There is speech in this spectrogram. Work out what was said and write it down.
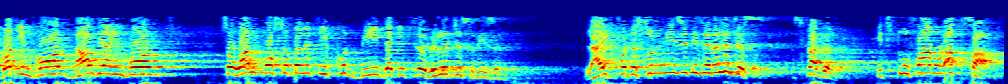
got involved, now they are involved. So one possibility could be that it's a religious reason. Like for the Sunnis, it is a religious struggle. It's Tufanul Aqsa.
